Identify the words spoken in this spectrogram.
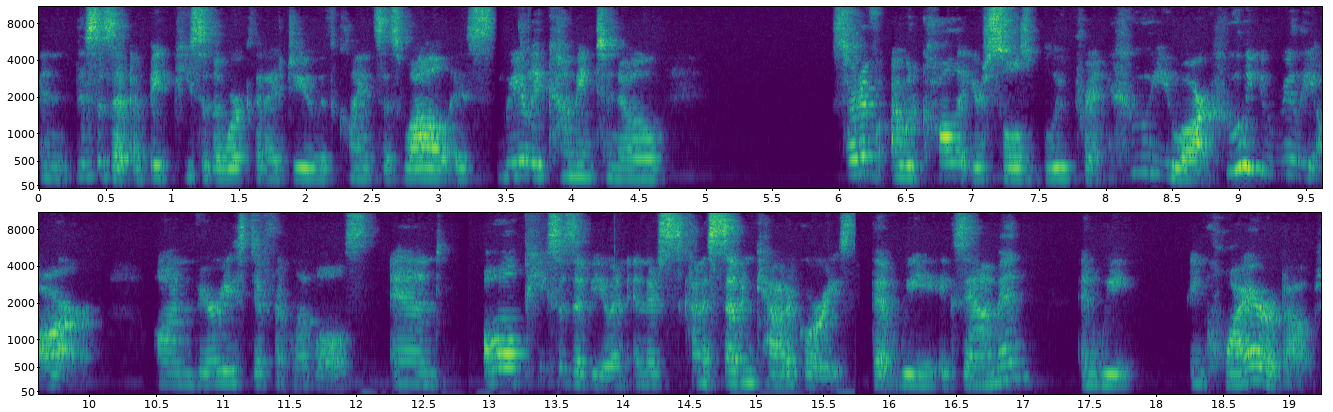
and this is a, a big piece of the work that I do with clients as well, is really coming to know sort of, I would call it your soul's blueprint, who you are, who you really are on various different levels. And all pieces of you. And, and there's kind of seven categories that we examine and we inquire about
